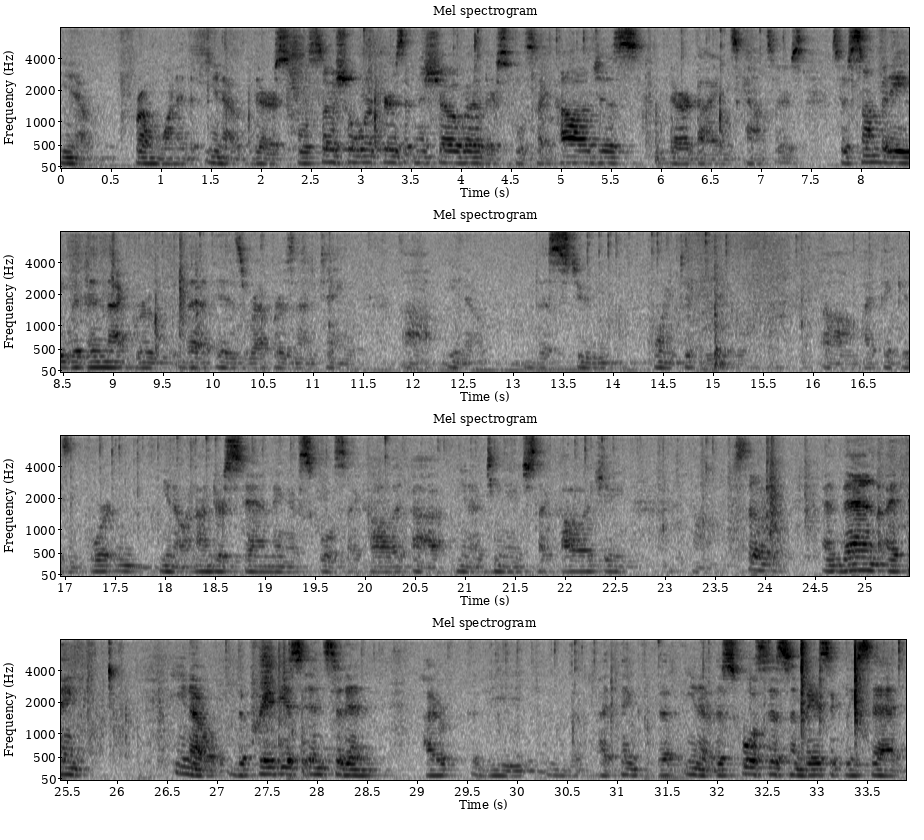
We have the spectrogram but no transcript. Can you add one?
you know, from one of the, you know, there are school social workers at Nashoba, there are school psychologists, there are guidance counselors. So somebody within that group that is representing, uh, you know, the student point of view, um, I think is important, you know, an understanding of school psychology, uh, you know, teenage psychology. Um, So, and then I think, you know, the previous incident, I, the, I think that, you know, the school system basically said,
